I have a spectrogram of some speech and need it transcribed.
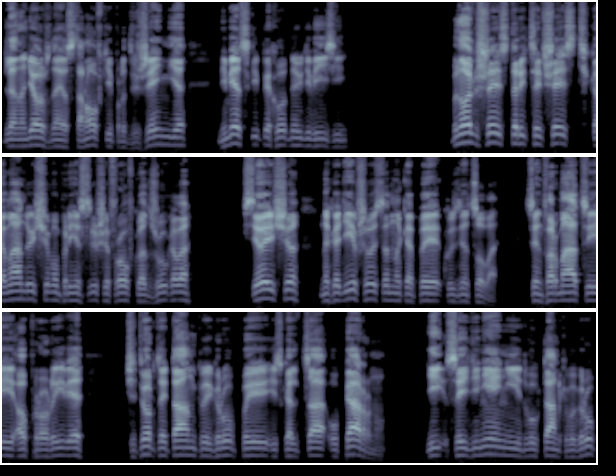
для надежной остановки продвижения немецких пехотных дивизий. В 06.36 командующему принесли шифровку от Жукова, все еще находившегося на КП Кузнецова, с информацией о прорыве 4-й танковой группы из кольца Упярну и соединении двух танковых групп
